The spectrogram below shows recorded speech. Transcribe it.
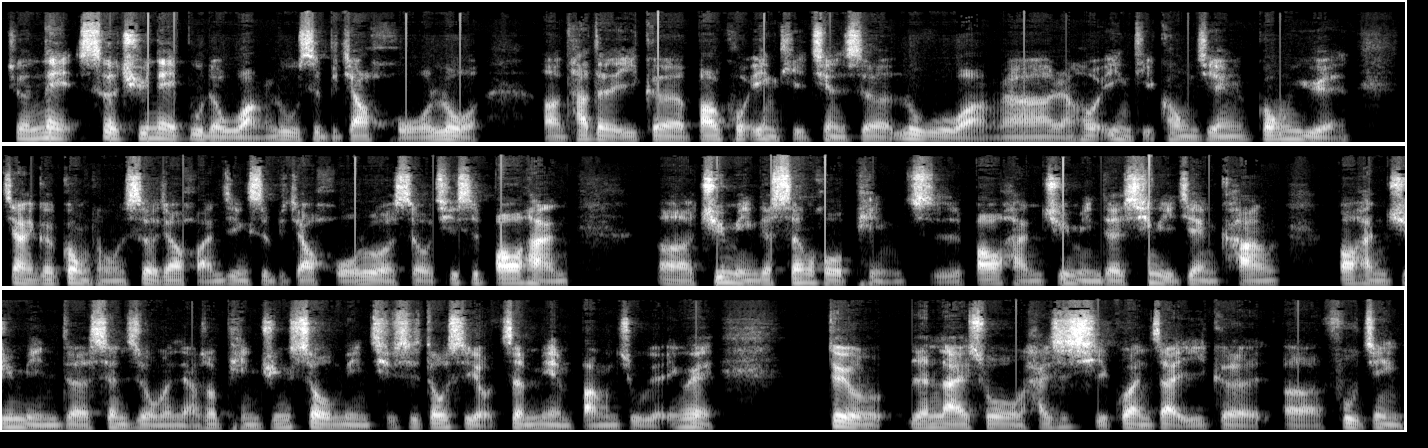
就内社区内部的网络是比较活络啊，它的一个包括硬体建设、路网啊，然后硬体空间、公园这样一个共同社交环境是比较活络的时候，其实包含呃居民的生活品质，包含居民的心理健康，包含居民的甚至我们讲说平均寿命，其实都是有正面帮助的。因为对有人来说，我们还是习惯在一个呃附近。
